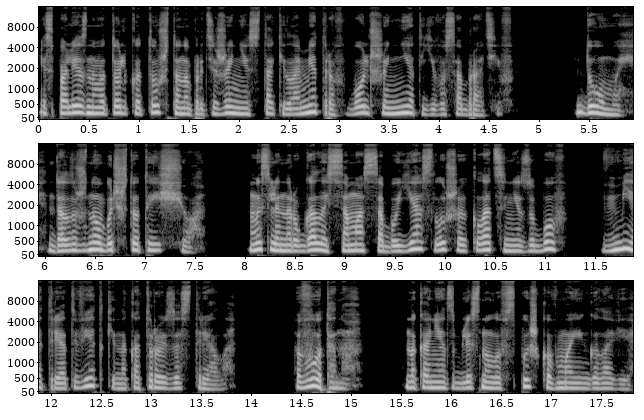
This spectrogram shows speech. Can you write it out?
Из полезного только то, что на протяжении ста километров больше нет его собратьев. Думай, должно быть что-то еще. Мысленно ругалась сама с собой я, слушая клацанье зубов в метре от ветки, на которой застряла. Вот оно. Наконец блеснула вспышка в моей голове.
